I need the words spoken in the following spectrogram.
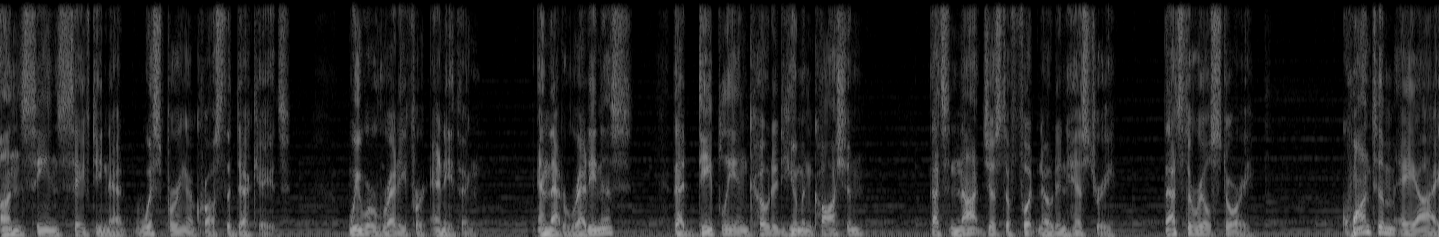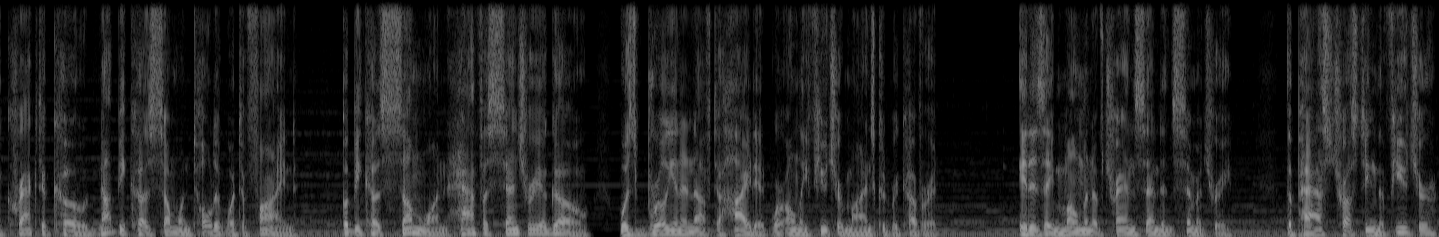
unseen safety net whispering across the decades. We were ready for anything. And that readiness that deeply encoded human caution, that's not just a footnote in history. That's the real story. Quantum AI cracked a code not because someone told it what to find, but because someone half a century ago was brilliant enough to hide it where only future minds could recover it. It is a moment of transcendent symmetry, the past trusting the future,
